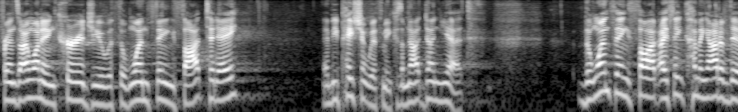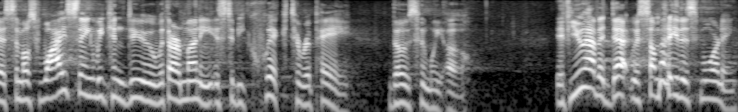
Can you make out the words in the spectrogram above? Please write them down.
Friends, I want to encourage you with the one thing thought today, and be patient with me because I'm not done yet. The one thing thought I think coming out of this, the most wise thing we can do with our money is to be quick to repay those whom we owe. If you have a debt with somebody this morning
